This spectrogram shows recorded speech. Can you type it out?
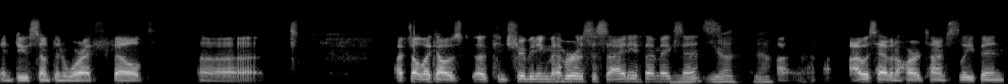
and do something where I felt uh, I felt like I was a contributing member of society, if that makes sense. Yeah, yeah. I, I was having a hard time sleeping,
